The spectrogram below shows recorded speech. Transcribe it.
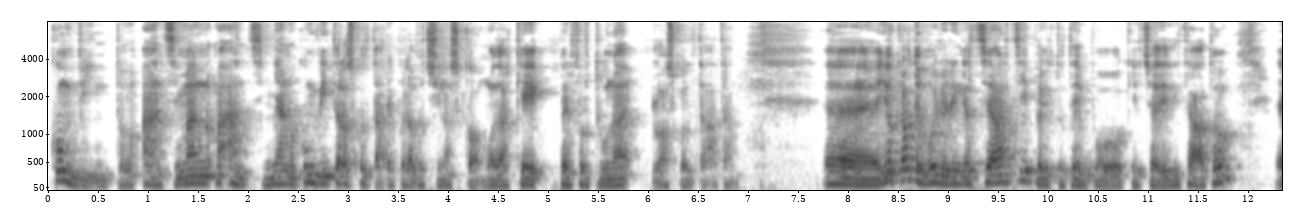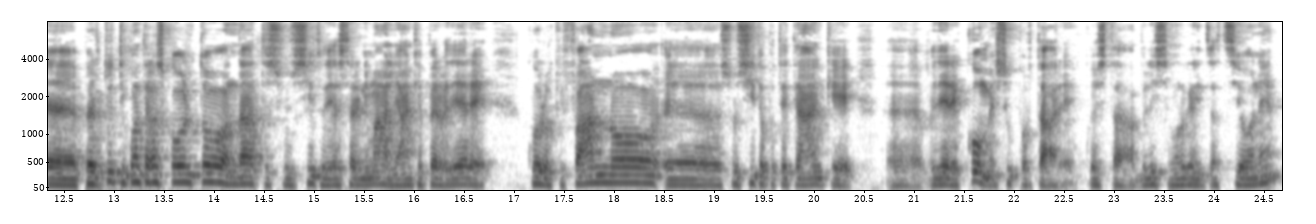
convinto, anzi, hanno, ma anzi, mi hanno convinto ad ascoltare quella vocina scomoda che per fortuna l'ho ascoltata. Eh, io Claudio voglio ringraziarti per il tuo tempo che ci hai dedicato, eh, per tutti quanti l'ascolto andate sul sito di Essere Animali anche per vedere quello che fanno, eh, sul sito potete anche eh, vedere come supportare questa bellissima organizzazione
